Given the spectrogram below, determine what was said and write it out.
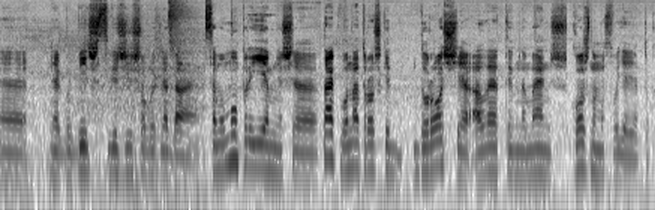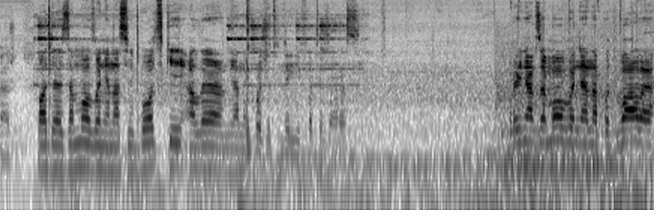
е, Якби більш свіжіше виглядає. Самому приємніше. Так, вона трошки дорожче, але тим не менш кожному своє, як то кажуть. Падає замовлення на Свібодський, але я не хочу туди їхати зараз. Прийняв замовлення на подвали.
